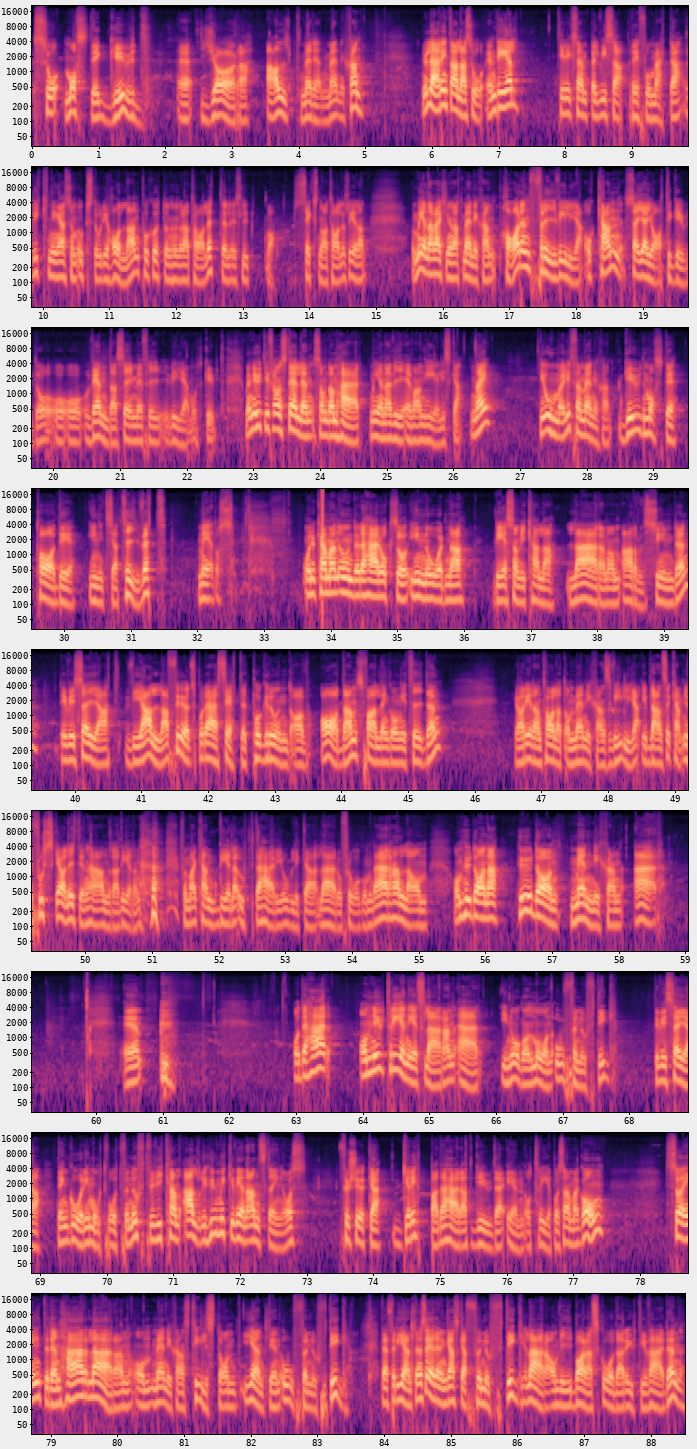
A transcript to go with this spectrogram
så måste Gud eh, göra allt med den människan. Nu lär inte alla så. En del, till exempel vissa reformerta riktningar som uppstod i Holland på 1700-talet eller slut ja, 1600-talet redan. De menar verkligen att människan har en fri vilja och kan säga ja till Gud och, och, och, vända sig med fri vilja mot Gud. Men utifrån ställen som de här menar vi evangeliska. Nej, det är omöjligt för människan. Gud måste ta det initiativet med oss. Och nu kan man under det här också inordna det som vi kallar läran om arvsynden. Det vill säga att vi alla föds på det här sättet på grund av Adams fall en gång i tiden. Jag har redan talat om människans vilja. Ibland så kan, nu fuskar jag lite i den här andra delen, för man kan dela upp det här i olika lärofrågor. Men det här handlar om, om hurdana, hurdan människan är. Eh, och det här, om nu treenighetsläran är i någon mån oförnuftig, det vill säga den går emot vårt förnuft. För vi kan aldrig, hur mycket vi än anstränger oss, försöka greppa det här att Gud är en och tre på samma gång. Så är inte den här läran om människans tillstånd egentligen oförnuftig. Därför egentligen så är det en ganska förnuftig lära om vi bara skådar ut i världen.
